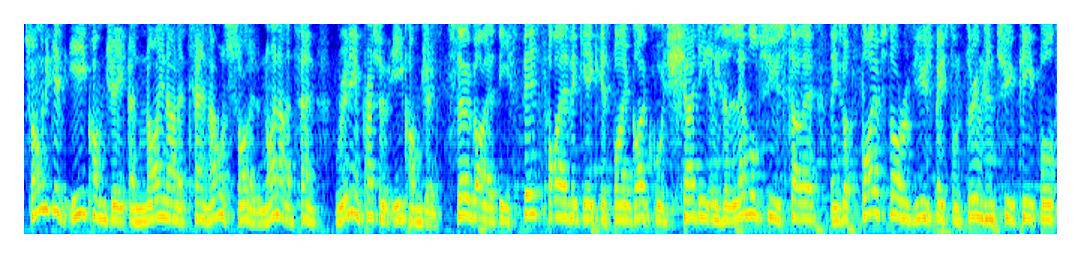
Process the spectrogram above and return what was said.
so I'm going to give EcomJ a 9 out of 10. That was solid. A 9 out of 10. Really impressive EcomJ. So guys, the fifth Fiverr gig is by a guy called Shadi and he's a level 2 seller and he's got 5 star reviews based on 302 people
